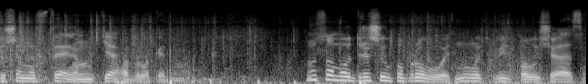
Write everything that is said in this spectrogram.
душевное состояние, ну, тяга была к этому. Ну, сам вот решил попробовать, ну, вот, видишь, получается.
